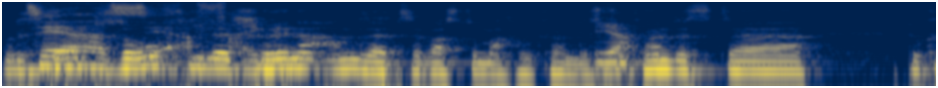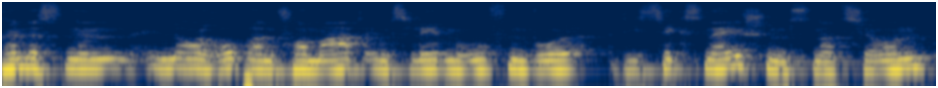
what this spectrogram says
Und es sehr, gäbe so viele feige. schöne Ansätze, was du machen könntest. Ja. Du könntest, äh, du könntest einen, in Europa ein Format ins Leben rufen, wo die Six Nations Nationen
